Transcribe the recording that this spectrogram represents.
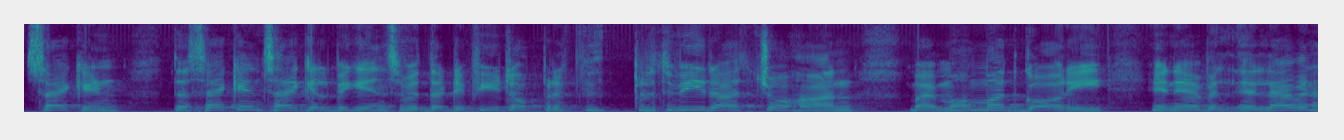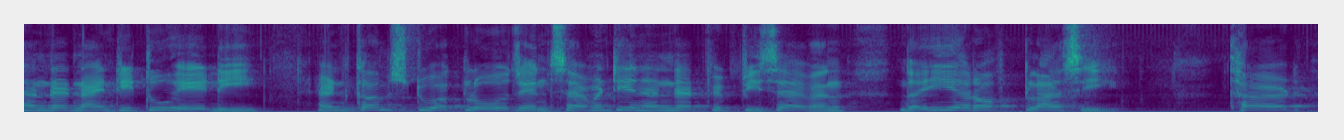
Second, the second cycle begins with the defeat of Prithviraj Chauhan by Muhammad Ghori in 1192 AD and comes to a close in 1757, the year of Plassey. Third,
